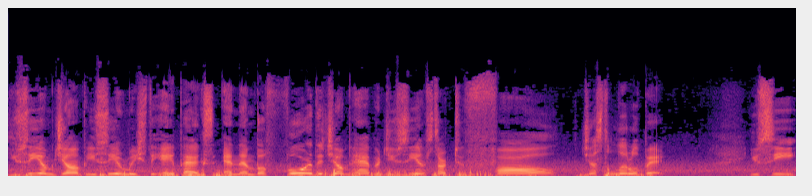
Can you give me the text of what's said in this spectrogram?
you see him jump, you see him reach the apex, and then before the jump happens, you see him start to fall just a little bit. You see,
